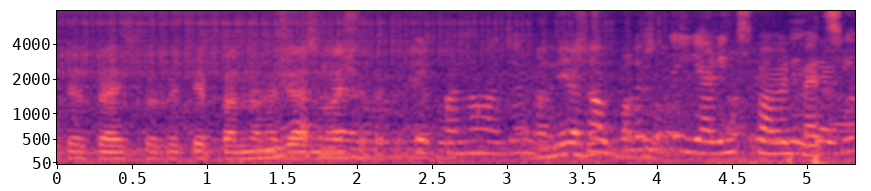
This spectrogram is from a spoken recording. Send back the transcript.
এটার প্রাইস পড়বে তেপ্পান্ন হাজার নয়শো টাকা। তেপ্পান্ন হাজার নয়শো। সবগুলোর সাথে ইয়ারিংস পাবেন ম্যাচিং।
